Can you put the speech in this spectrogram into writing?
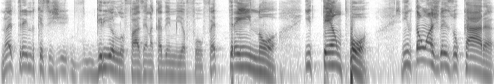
Não é treino que esses grilo fazem na academia fofo. É treino e tempo. Então, às vezes, o cara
